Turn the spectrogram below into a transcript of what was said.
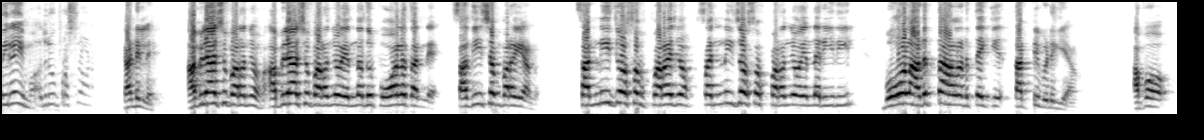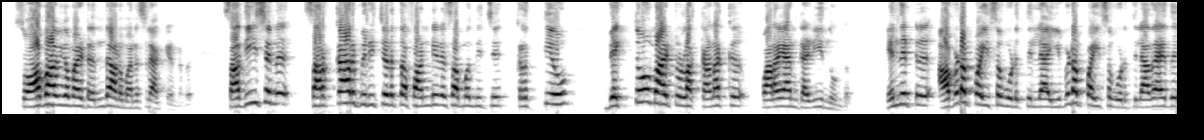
തിരയും? അതൊരു പ്രശ്നമാണ്. കണ്ടില്ലേ? അഭിലാഷ് പറഞ്ഞോ? അഭിലാഷ് പറഞ്ഞോ എന്നതുപോലെ തന്നെ. സതീശൻ പറയാണ് സണ്ണി ജോസഫ് പറഞ്ഞോ? സണ്ണി ജോസഫ് പറഞ്ഞോ എന്ന രീതിയിൽ ബോൾ അടുത്ത ആളടുത്തേക്ക് തട്ടിവിടുകയാണ്. അപ്പോ സ്വാഭാവികമായിട്ട് എന്താണ് മനസ്സിലാക്കേണ്ടത്? സതീശന് സർക്കാർ പിരിച്ചെടുത്ത ഫണ്ടിനെ സംബന്ധിച്ച് കൃത്യവും വ്യക്തവുമായിട്ടുള്ള കണക്ക് പറയാൻ കഴിയുന്നുണ്ട്. എന്നിട്ട് അവിടെ പൈസ കൊടുത്തില്ല ഇവിടെ പൈസ കൊടുത്തില്ല. അതായത്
